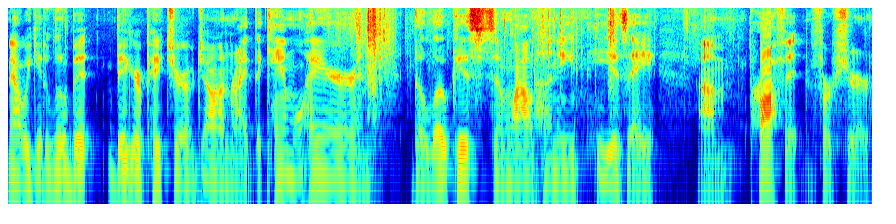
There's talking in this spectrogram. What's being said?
Now we get a little bit bigger picture of John, right? The camel hair and the locusts and wild honey. He is a um, prophet for sure.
